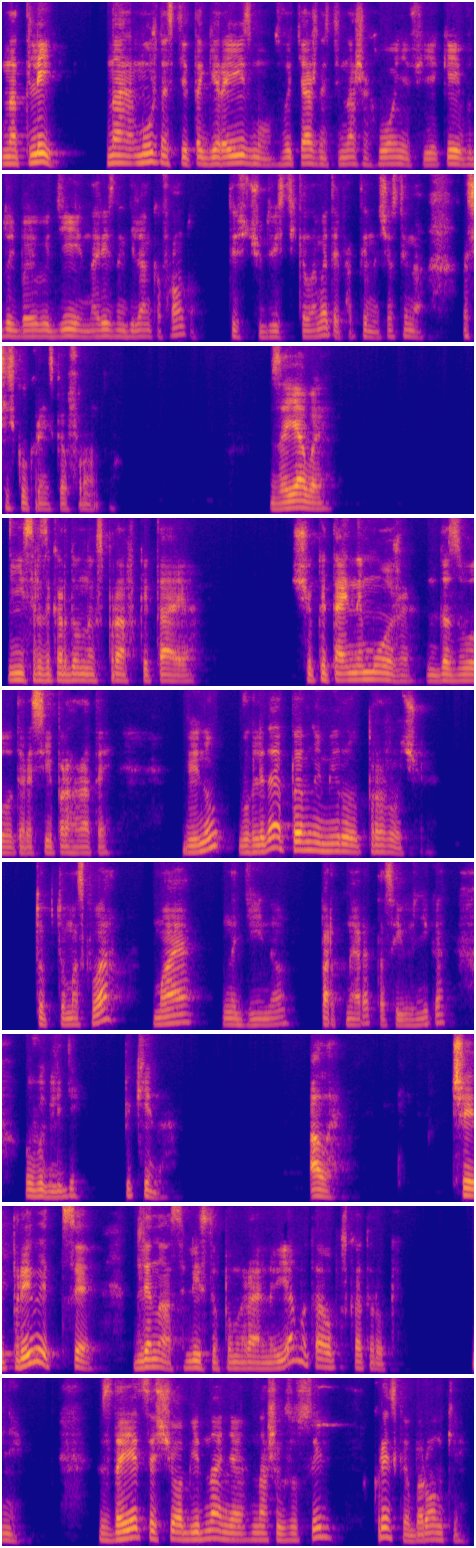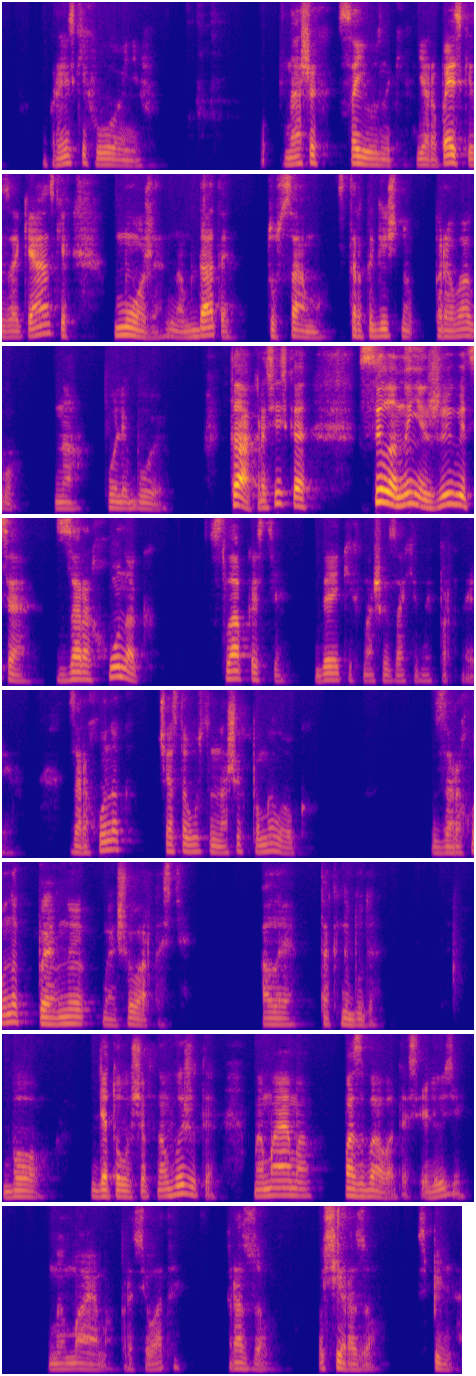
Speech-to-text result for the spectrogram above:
на тлі на мужності та героїзму, звитяжності наших воїнів, які ведуть бойові дії на різних ділянках фронту, 1200 кілометрів, активна частина російсько-українського фронту. Заяви міністра закордонних справ Китаю, що Китай не може дозволити Росії програти війну, виглядає певною мірою пророчою. Тобто Москва має надійного партнера та союзника у вигляді Пекіна. Але чи привід це для нас лізти в помиральну яму та опускати руки? Ні. Здається, що об'єднання наших зусиль, української оборонки, українських воїнів, наших союзників, європейських, заокеанських, може нам дати ту саму стратегічну перевагу на полі бою. Так, російська сила нині живиться за рахунок слабкості деяких наших західних партнерів, за рахунок часто густо наших помилок, за рахунок певної меншої вартості. Але так не буде. Бо для того, щоб нам вижити, ми маємо позбавитися ілюзій, ми маємо працювати разом, усі разом, спільно.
